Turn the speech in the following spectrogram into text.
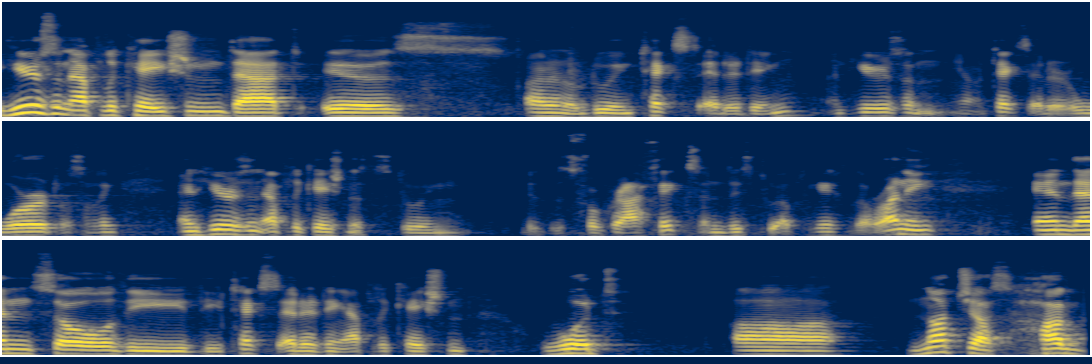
uh, here's an application that is, I don't know, doing text editing, and here's an you know, text editor, Word or something, and here's an application that's doing, it's for graphics, and these two applications are running, and then so the, the text editing application would uh, not just hug,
